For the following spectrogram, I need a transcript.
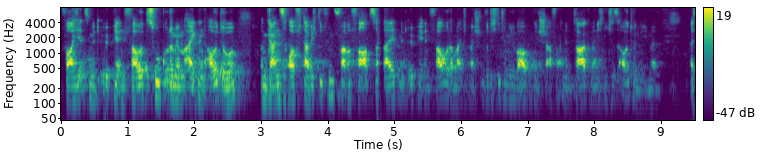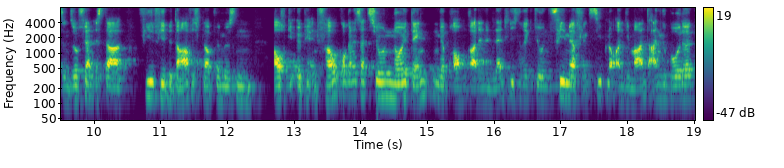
fahre ich jetzt mit ÖPNV, Zug oder mit dem eigenen Auto. Und ganz oft habe ich die fünffache Fahrzeit mit ÖPNV oder manchmal würde ich die Termine überhaupt nicht schaffen an einem Tag, wenn ich nicht das Auto nehme. Also insofern ist da viel, viel Bedarf. Ich glaube, wir müssen auch die ÖPNV-Organisation neu denken. Wir brauchen gerade in den ländlichen Regionen viel mehr flexible On-Demand-Angebote,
